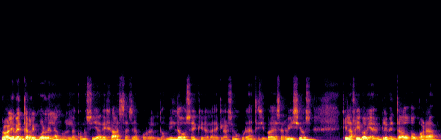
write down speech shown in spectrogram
Probablemente recuerden la, conocida de Haas ya por el 2012, que era la Declaración Jurada Anticipada de Servicios, que la FIP había implementado para,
